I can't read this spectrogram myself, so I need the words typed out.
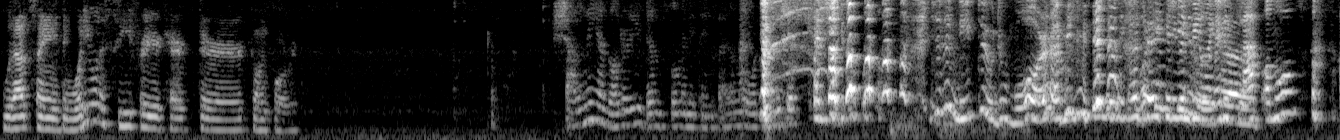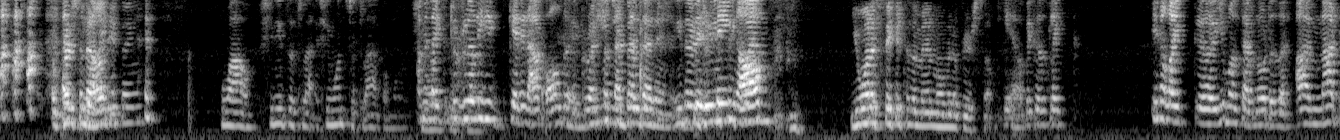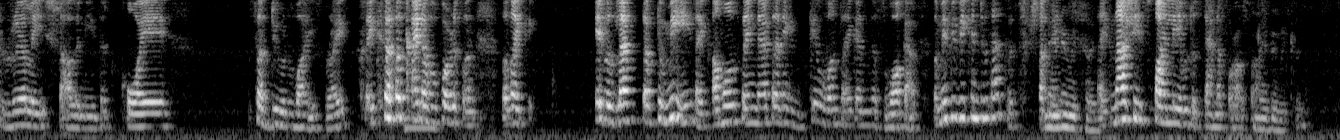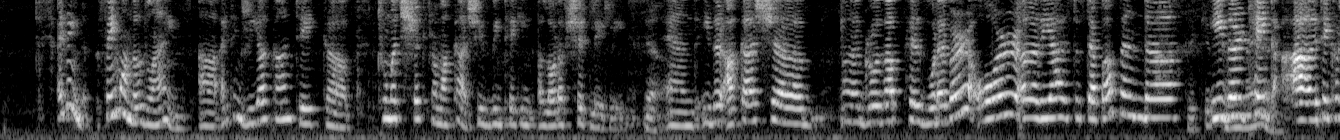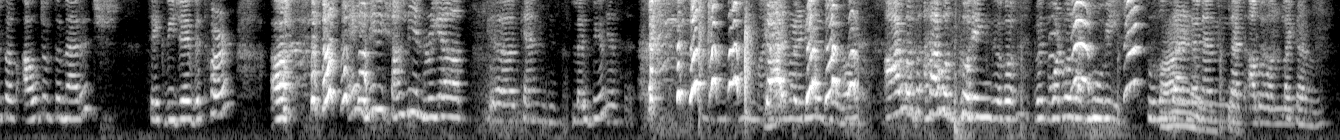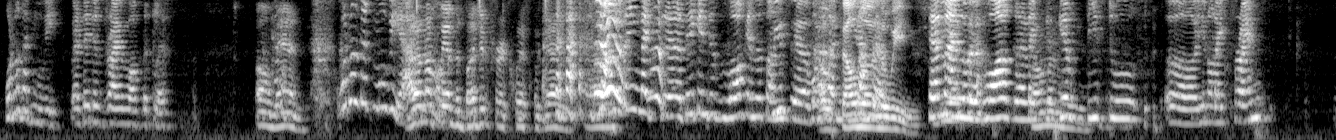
without saying anything, what do you want to see for your character going forward? Shalini has already done so many things. I don't know what can she, can she do. She didn't need to do more. I mean, Like, Well, what it can she even do? be like Maybe a- slap Amol? A personality thing? wow, she needs a slap. She wants to slap him. I mean, like to really get it out, all the Okay, we aggression need to that build that in. Either a building dream up. You want to stick it to the man moment of yourself. Yeah, because like, you know, like uh, you must have noticed that I'm not really Shalini, the coy, subdued wife, right? Like kind of a person. So like, it was left up to me. Like Amol saying that, and I give one like and just walk out. So maybe we can do that with Shalini. Maybe we could. Like now she's finally able to stand up for herself. Maybe we could. I think same on those lines. Uh, I think Ria can't take uh, too much shit from Akash. She's been taking a lot of shit lately, Yeah. and either Akash uh, uh, grows up his whatever, or uh, Ria has to step up and uh, Stick it to either take uh, take herself out of the marriage, take Vijay with her. Uh, hey, maybe Shalini and Ria uh, can. lesbians. Yes. God, my ideas are like- I was I was going uh, with what was that movie? Susan Sarandon and that other one, like a what was that movie where they just drive off the cliff? Oh man, What was that movie? I don't know if we have the budget for a cliff, but guys, no, uh, I'm saying like uh, they can just walk in the sun. Please, uh, what uh, Oh, that Thelma and. Louise. Thelma and Louise walk, uh, like Thelma and give Louise. these two, uh, you know, like friends.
